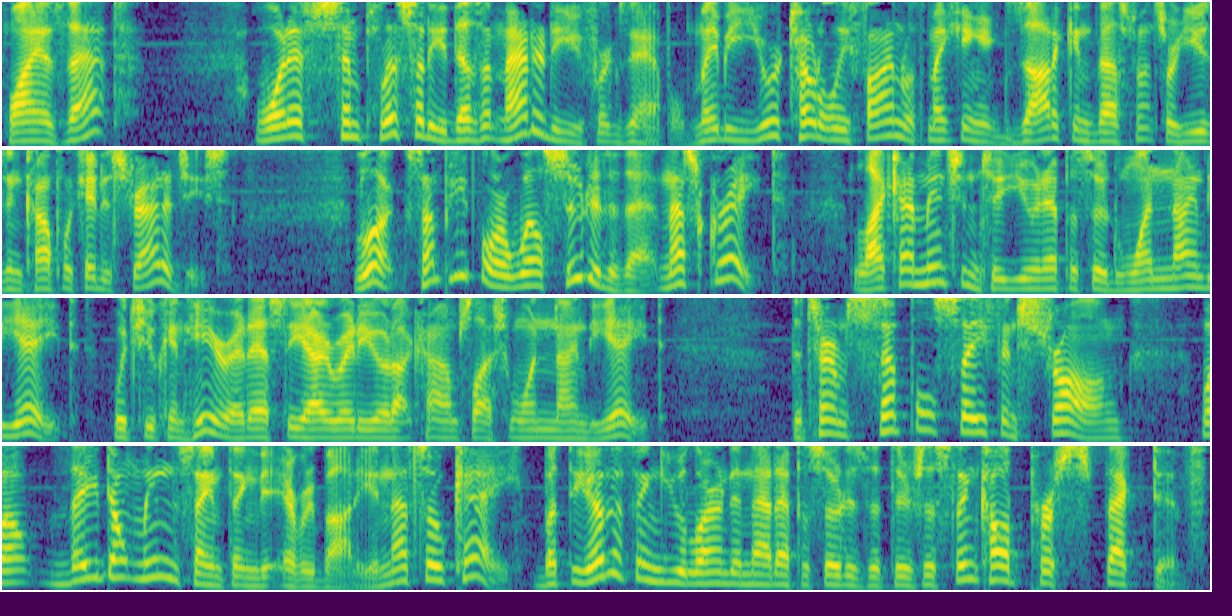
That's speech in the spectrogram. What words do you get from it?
Why is that? What if simplicity doesn't matter to you, for example? Maybe you're totally fine with making exotic investments or using complicated strategies. Look, some people are well suited to that, and that's great. Like I mentioned to you in episode 198, which you can hear at sdiradio.com slash 198, the terms simple, safe, and strong, well, they don't mean the same thing to everybody, and that's okay. But the other thing you learned in that episode is that there's this thing called perspective.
